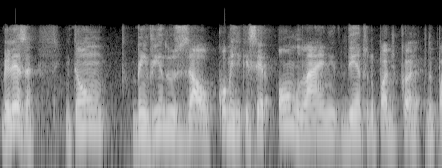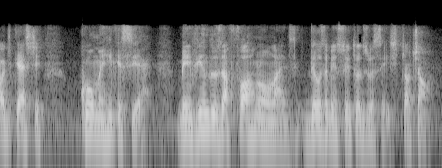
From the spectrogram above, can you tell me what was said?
Beleza? Então, bem-vindos ao Como Enriquecer Online dentro do, pod, do podcast Como Enriquecer. Bem-vindos à Fórmula Online. Deus abençoe todos vocês. Tchau, tchau.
